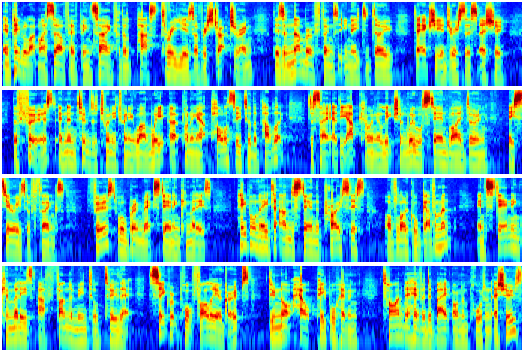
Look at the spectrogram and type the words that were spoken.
And people like myself have been saying for the past three years of restructuring, there's a number of things that you need to do to actually address this issue. The first, and in terms of 2021, we are putting out policy to the public to say at the upcoming election, we will stand by doing a series of things. First, we'll bring back standing committees. People need to understand the process of local government, and standing committees are fundamental to that. Secret portfolio groups do not help people having time to have a debate on important issues,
